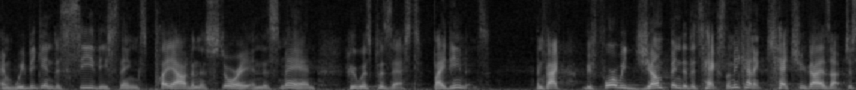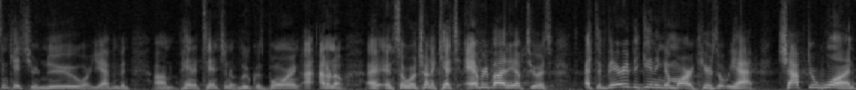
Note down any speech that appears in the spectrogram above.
And we begin to see these things play out in this story in this man who was possessed by demons. In fact, before we jump into the text, let me kind of catch you guys up, just in case you're new or you haven't been um, paying attention or Luke was boring. I, I don't know. And, and, so we're trying to catch everybody up to us. At the very beginning of Mark, here's what we have. Chapter one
